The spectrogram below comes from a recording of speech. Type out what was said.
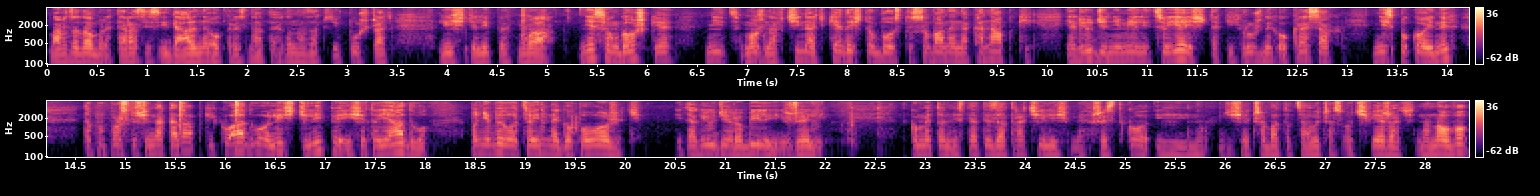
Bardzo dobre. Teraz jest idealny okres na to, jak ona zacznie puszczać liście lipy. Mła. Nie są gorzkie, nic, można wcinać. Kiedyś to było stosowane na kanapki. Jak ludzie nie mieli co jeść w takich różnych okresach niespokojnych, to po prostu się na kanapki kładło liść lipy i się to jadło, bo nie było co innego położyć. I tak ludzie robili i żyli. Tylko my to niestety zatraciliśmy wszystko i no, dzisiaj trzeba to cały czas odświeżać na nowo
